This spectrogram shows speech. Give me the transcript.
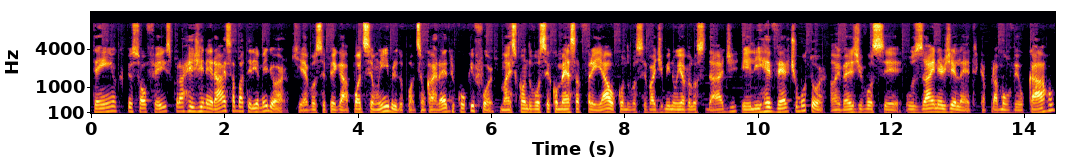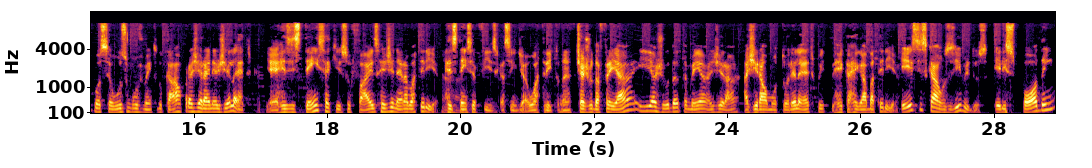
tem o que o pessoal fez para regenerar essa bateria melhor, que é você pegar, pode ser um híbrido, pode ser um carro elétrico, o que for, mas quando você começa a frear ou quando você vai diminuir a velocidade, ele reverte o motor. Ao invés de você usar energia elétrica para mover o carro, você usa o movimento do carro para gerar energia elétrica. E aí a resistência que isso faz regenera a bateria. Resistência física, assim, de- o atrito, né? Te ajuda a frear e ajuda também a girar, a girar o motor elétrico e recarregar a bateria. Esses carros híbridos, eles podem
